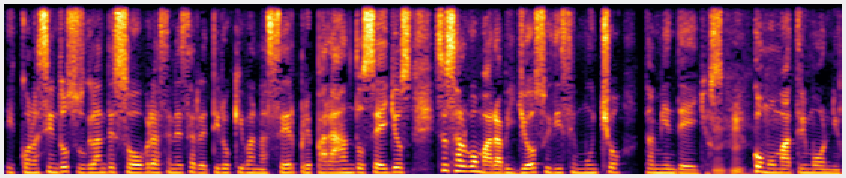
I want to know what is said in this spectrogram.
eh, con haciendo sus grandes obras en ese retiro que iban a hacer, preparándose ellos. Eso es algo maravilloso y dice mucho también de ellos como matrimonio.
